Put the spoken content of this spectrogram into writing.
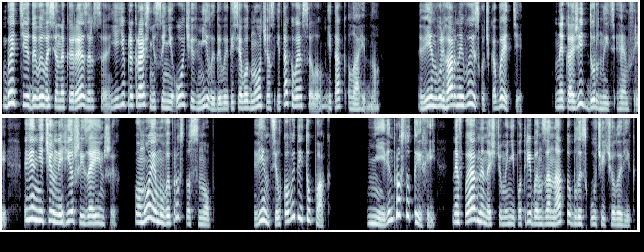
Бетті дивилася на Керезерса, її прекрасні сині очі вміли дивитися водночас і так весело, і так лагідно. Він вульгарний вискочка, Бетті. Не кажіть дурниць, Гемфрі, він нічим не гірший за інших. По-моєму, ви просто сноб. Він цілковитий тупак. Ні, він просто тихий, не впевнена, що мені потрібен занадто блискучий чоловік.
